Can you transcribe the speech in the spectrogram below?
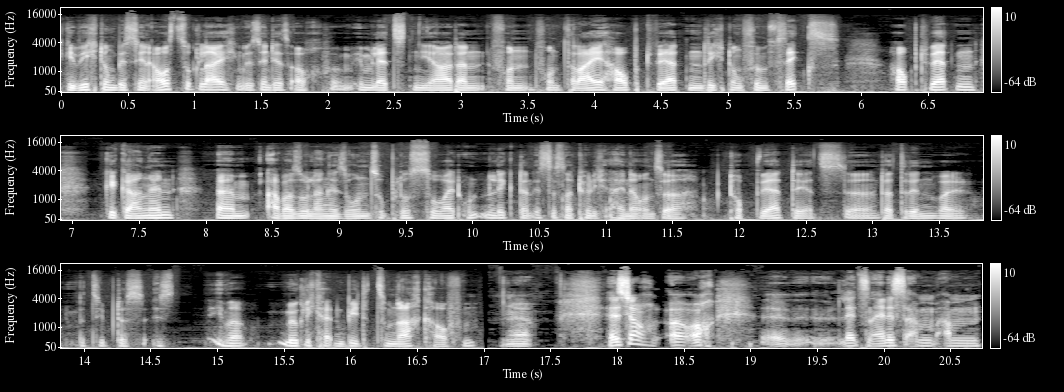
die Gewichtung ein bisschen auszugleichen. Wir sind jetzt auch im letzten Jahr dann von, von drei Hauptwerten Richtung fünf, sechs Hauptwerten gegangen. Ähm, aber solange so ein zu Plus so weit unten liegt, dann ist das natürlich einer unserer Top-Werte jetzt äh, da drin, weil im Prinzip das ist immer Möglichkeiten bietet zum Nachkaufen. Ja. Das ist ja auch, auch äh, letzten Endes am, am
